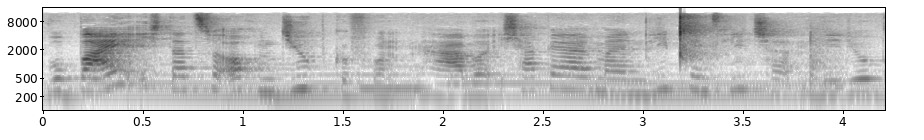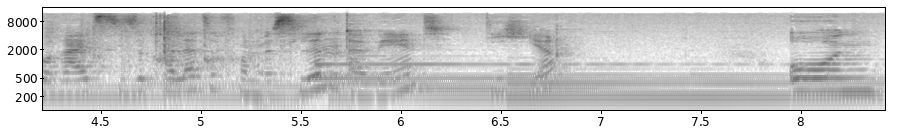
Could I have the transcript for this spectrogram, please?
Wobei ich dazu auch einen Dupe gefunden habe. Ich habe ja in meinem Lieblings-Lidschatten-Video bereits diese Palette von Miss Lynn erwähnt, die hier. Und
